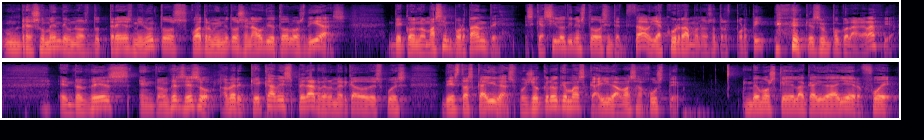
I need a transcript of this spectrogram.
un resumen de unos 3 minutos, 4 minutos en audio todos los días de con lo más importante. Es que así lo tienes todo sintetizado, ya curramos nosotros por ti, que es un poco la gracia. Entonces, entonces eso, a ver, ¿qué cabe esperar del mercado después de estas caídas? Pues yo creo que más caída, más ajuste. Vemos que la caída de ayer fue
